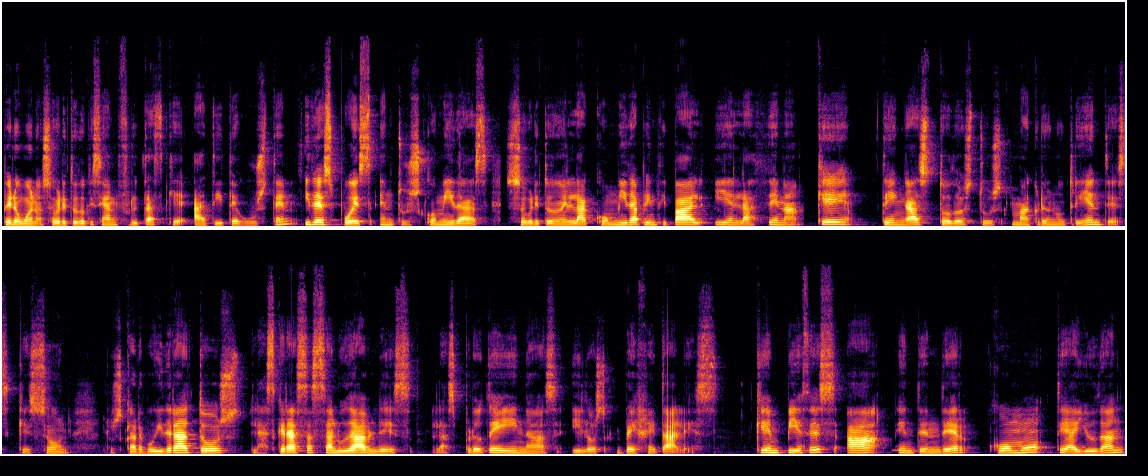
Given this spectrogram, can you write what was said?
pero bueno, sobre todo que sean frutas que a ti te gusten. Y después en tus comidas, sobre todo en la comida principal y en la cena, que tengas todos tus macronutrientes, que son los carbohidratos, las grasas saludables, las proteínas y los vegetales. Que empieces a entender cómo te ayudan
